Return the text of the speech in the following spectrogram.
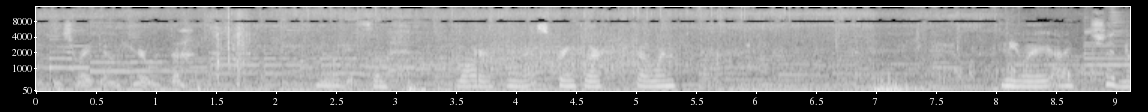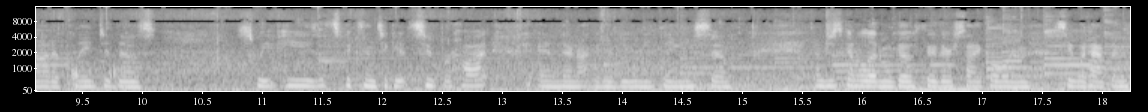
put these right down here with the, and I'll get some water from that sprinkler going. Anyway, I should not have planted those sweet peas. It's fixing to get super hot and they're not going to do anything. So I'm just going to let them go through their cycle and see what happens.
